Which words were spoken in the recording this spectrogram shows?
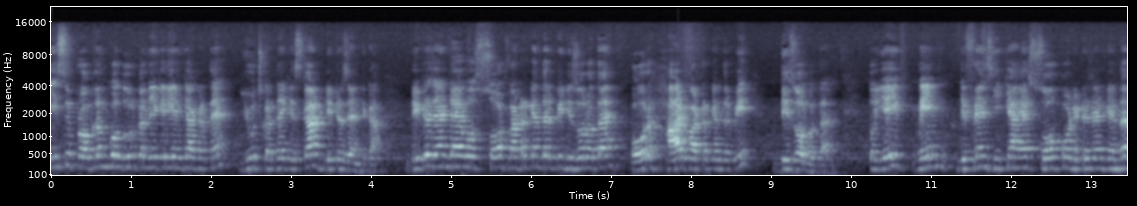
इस प्रॉब्लम को दूर करने के लिए हम क्या करते हैं? यूज़ करते हैं किसका? डिटर्जेंट का। डिटर्जेंट है वो सॉफ्ट वाटर के अंदर भी डिजोल्व होता है और हार्ड वाटर के अंदर भी डिजोल्व होता है। तो यही मेन डिफरेंस ये क्या है? सोप और डिटर्जेंट के अंदर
